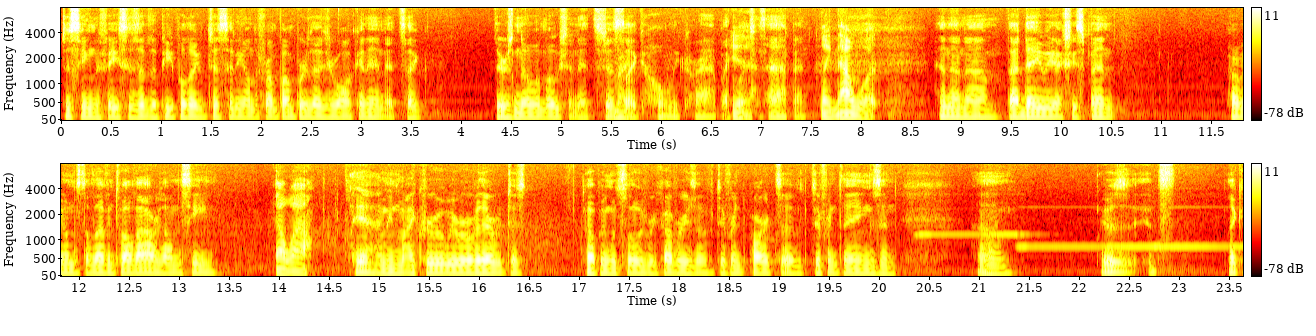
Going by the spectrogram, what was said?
just seeing the faces of the people that just sitting on the front bumpers as you're walking in, it's like there's no emotion. It's just Right. like, holy crap, like Yeah. what just happened? Like now what? And then um, that day we actually spent probably almost 11, 12 hours on the scene. Oh wow. Yeah, I mean, my crew, we were over there just helping with slow recoveries of different parts of different things, and um, it was it's like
